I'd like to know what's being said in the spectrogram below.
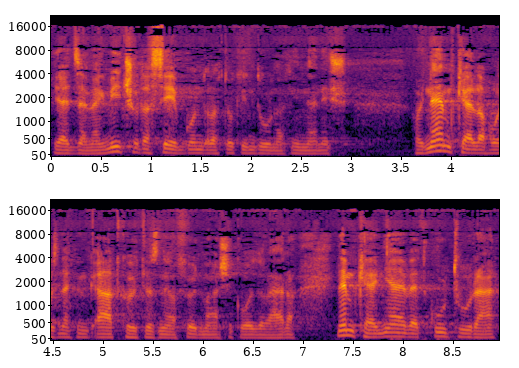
jegyzem meg, micsoda szép gondolatok indulnak innen is hogy nem kell ahhoz nekünk átköltözni a föld másik oldalára. Nem kell nyelvet, kultúrát,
